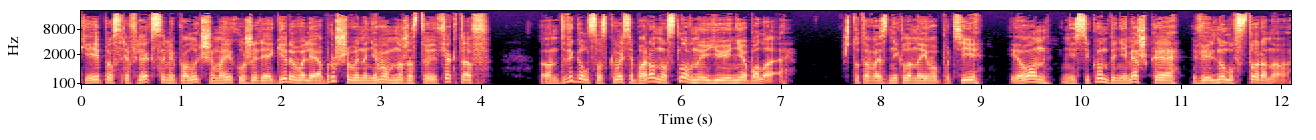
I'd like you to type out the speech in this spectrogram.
Кейпы с рефлексами получше моих уже реагировали, обрушивая на него множество эффектов. Он двигался сквозь оборону, словно её и не было. Что-то возникло на его пути, и он, ни секунды не мешкая, вильнул в сторону.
